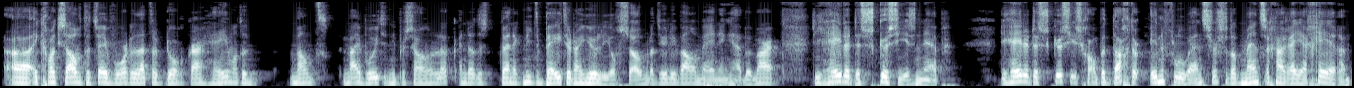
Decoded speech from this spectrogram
Uh, ik gebruik zelf de twee woorden letterlijk door elkaar heen, want, het, want mij boeit het niet persoonlijk. En dat is, ben ik niet beter dan jullie of zo, omdat jullie wel een mening hebben. Maar die hele discussie is nep. Die hele discussie is gewoon bedacht door influencers, zodat mensen gaan reageren.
